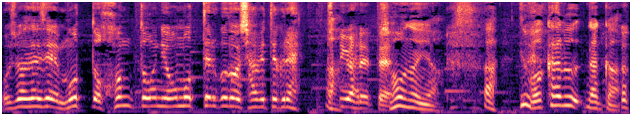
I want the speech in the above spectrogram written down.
大島先生もっと本当に思ってることを喋ってくれって言われてそうなん。やあでも分かるなんか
